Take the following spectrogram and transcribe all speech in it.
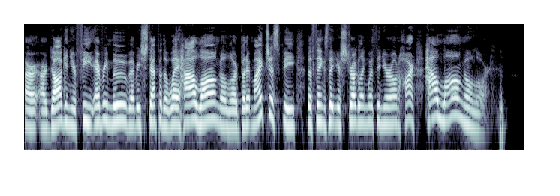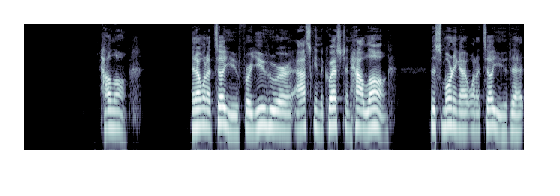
are, are dogging your feet every move, every step of the way. How long, O oh Lord? But it might just be the things that you're struggling with in your own heart. How long, O oh Lord? How long? And I want to tell you, for you who are asking the question, how long? This morning, I want to tell you that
